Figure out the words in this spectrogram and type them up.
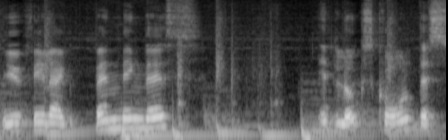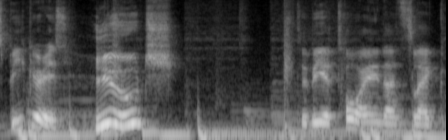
Do you feel like bending this? It looks cool. The speaker is huge to be a toy that's like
